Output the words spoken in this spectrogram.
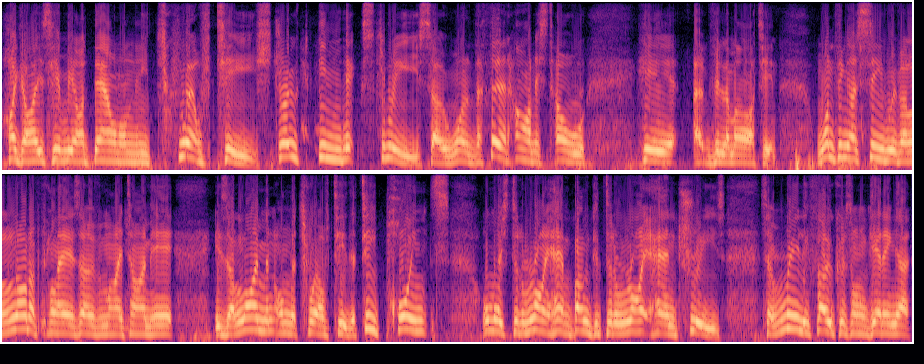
Hi guys, here we are down on the 12th tee, stroke index 3, so one of the third hardest hole here at Villa Martin. One thing I see with a lot of players over my time here is alignment on the 12 tee. The tee points almost to the right hand bunker to the right hand trees. So really focus on getting a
